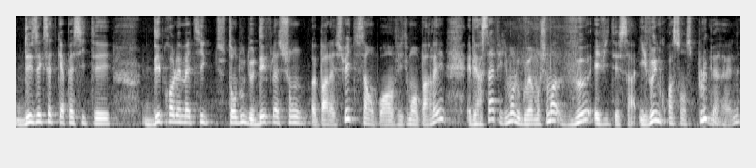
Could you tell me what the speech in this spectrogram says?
des excès de capacité, des problématiques sans doute de déflation euh, par la suite, ça on pourra effectivement en parler, et eh bien ça effectivement le gouvernement chinois veut éviter ça. Il veut une croissance plus pérenne,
